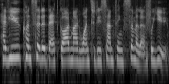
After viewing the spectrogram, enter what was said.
Have you considered that God might want to do something similar for you?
